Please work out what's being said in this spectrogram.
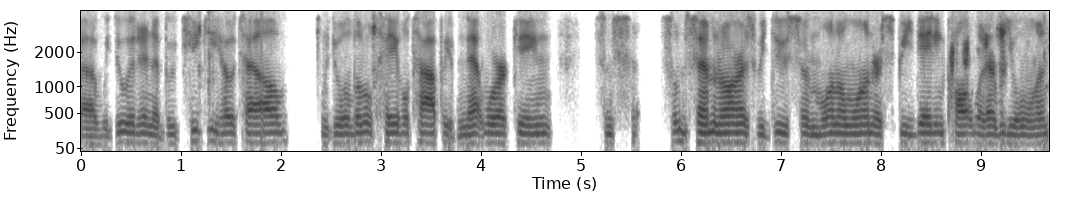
Uh, we do it in a boutique hotel. We do a little tabletop. We have networking, some some seminars. We do some one-on-one or speed dating, call whatever you want.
